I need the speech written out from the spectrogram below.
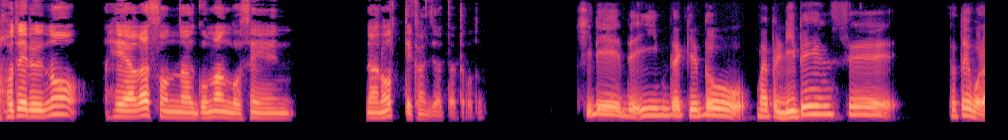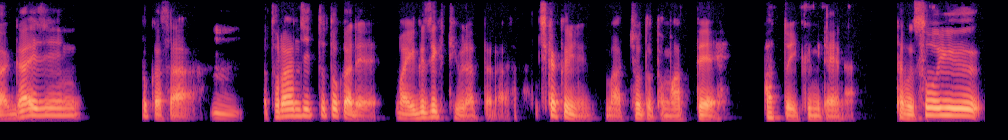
ホテルの部屋がそんな5万5千円なの？って感じだったってこと？綺麗でいいんだけど、まあ、やっぱり利便性、例えばほら、外人とかさ、うん。トランジットとかで、まあ、エグゼクティブだったら、近くに、まあ、ちょっと泊まって、パッと行くみたいな。多分そういう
